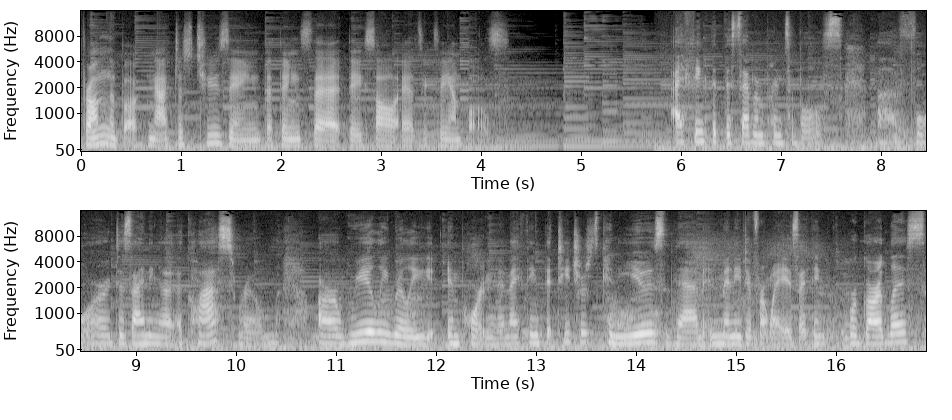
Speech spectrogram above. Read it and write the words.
from the book, not just choosing the things that they saw as examples. I think that the seven principles uh, for designing a, a, classroom are really, really important and I think that teachers can use them in many different ways. I think regardless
